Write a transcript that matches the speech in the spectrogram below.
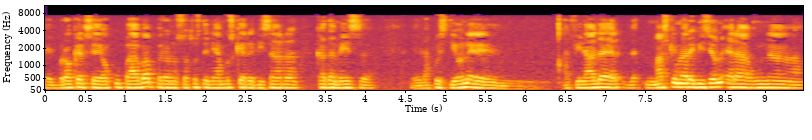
el broker se ocupaba, pero nosotros teníamos que revisar cada mes eh, la cuestión, eh, al final, eh, más que una revisión, era una,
